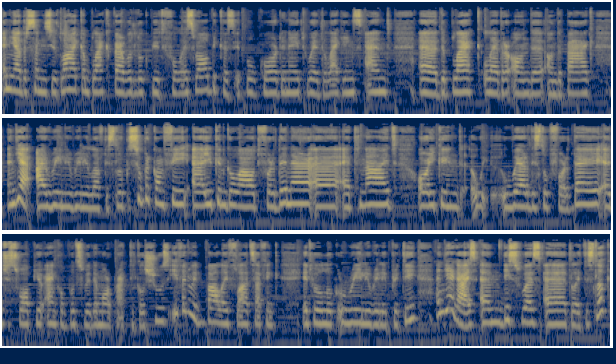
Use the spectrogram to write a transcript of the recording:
any other sunnies you'd like. A black pair would look beautiful as well because it will coordinate with the leggings and uh, the black leather on the on the bag and yeah I really really love this look. Super comfy. Uh, you can go out for dinner uh, at night or you can wear this look for a day and just swap your ankle boots with the more practical shoes. Even with ballet flats I think it will look really really pretty. And yeah guys um this was uh, the latest look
